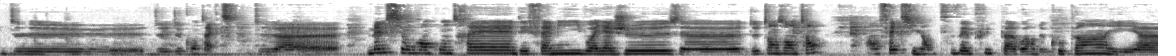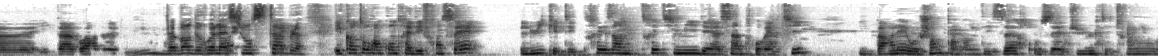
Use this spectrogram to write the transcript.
de, de, de contact. De, euh, même si on rencontrait des familles voyageuses euh, de temps en temps, en fait, il n'en pouvait plus de pas avoir de copains et, euh, et pas avoir de d'avoir de relations stables. Et quand on rencontrait des Français, lui qui était très très timide et assez introverti, il parlait aux gens pendant des heures, aux adultes et tout.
